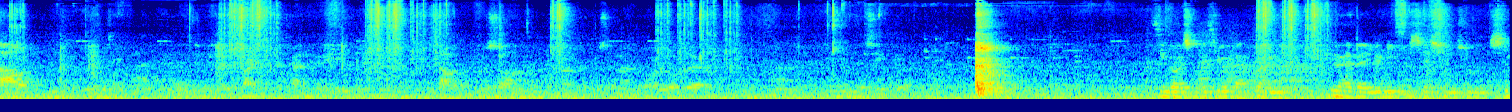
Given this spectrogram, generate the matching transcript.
solve. I think also with your background, you have a unique position to see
